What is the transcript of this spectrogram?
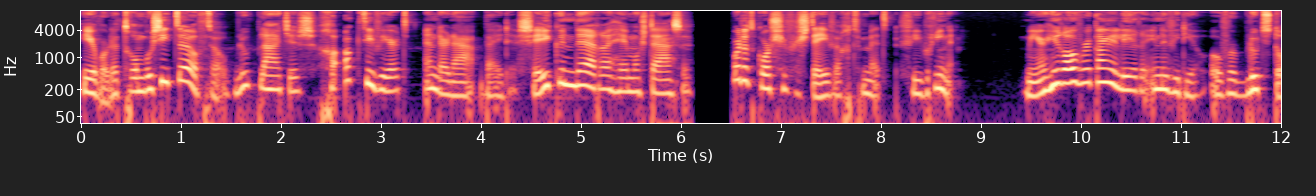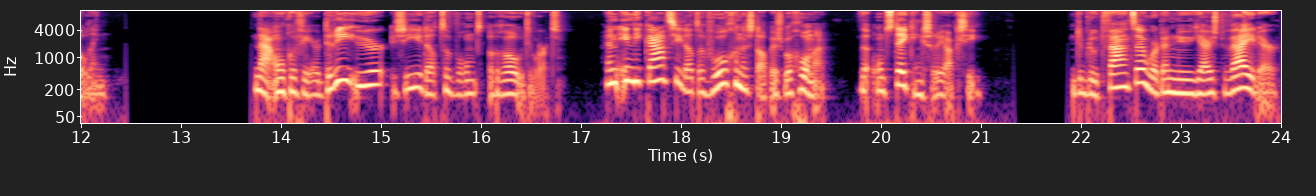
hier worden trombocyten, oftewel bloedplaatjes, geactiveerd en daarna bij de secundaire hemostase wordt het korstje verstevigd met fibrine. Meer hierover kan je leren in de video over bloedstolling. Na ongeveer 3 uur zie je dat de wond rood wordt. Een indicatie dat de volgende stap is begonnen, de ontstekingsreactie. De bloedvaten worden nu juist wijder,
